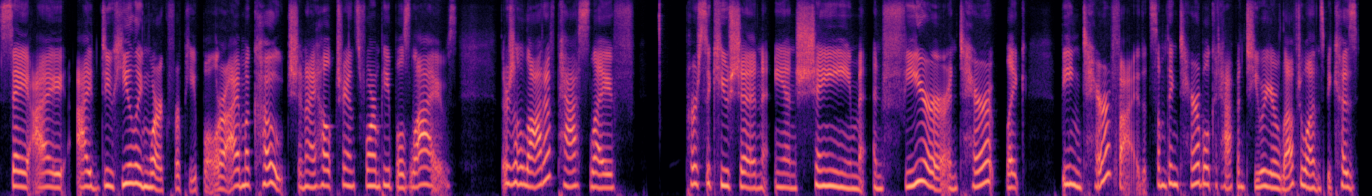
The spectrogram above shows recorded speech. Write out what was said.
say I I do healing work for people or I'm a coach and I help transform people's lives. There's a lot of past life persecution and shame and fear and terror, like being terrified that something terrible could happen to you or your loved ones because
